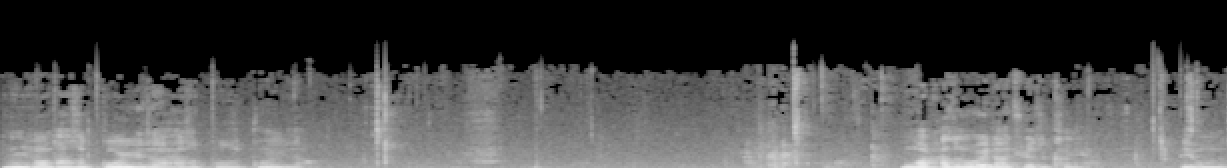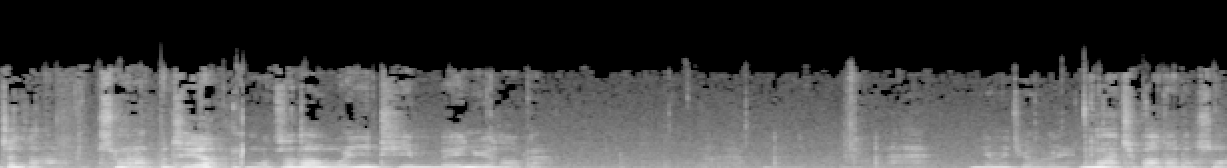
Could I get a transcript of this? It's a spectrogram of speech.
你说他是故意的还是不是故意的？不过它这个味道确实可以，比我们正常好。算了，不提了。我知道我一提美女老板，你们就会乱七八糟的说。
